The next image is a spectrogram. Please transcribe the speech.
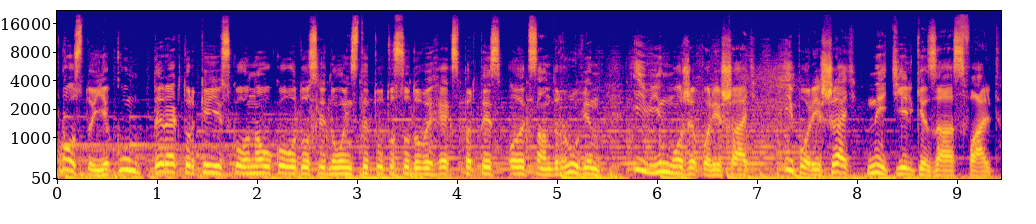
Просто є кум, директор Київського науково-дослідного інституту судових експертиз Олександр Рувін, і він може порішати. І порішать не тільки за асфальт.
